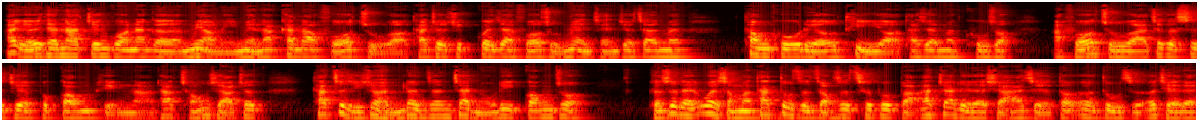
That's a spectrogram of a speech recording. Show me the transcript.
啊，有一天他经过那个庙里面，他看到佛祖哦，他就去跪在佛祖面前，就在那边痛哭流涕哦，他在那边哭说啊，佛祖啊，这个世界不公平呐。他从小就他自己就很认真在努力工作，可是呢，为什么他肚子总是吃不饱啊？家里的小孩子也都饿肚子，而且呢，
